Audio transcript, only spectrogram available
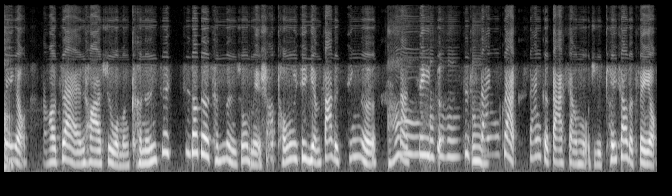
费用。嗯然后再来的话，是我们可能在制造这个成本的时候，我们也需要投入一些研发的金额。哦、那这一个、嗯、这三个三个大项目，就是推销的费用、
